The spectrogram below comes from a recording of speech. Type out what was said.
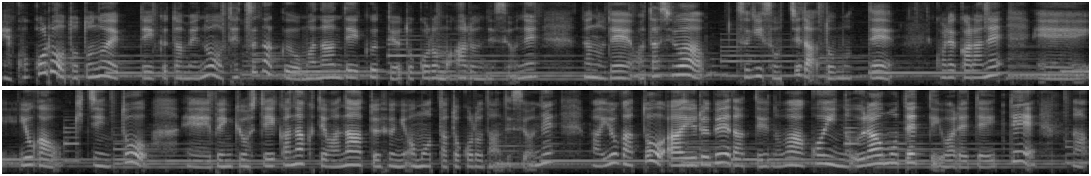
え心を整えていくための哲学を学んでいくっていうところもあるんですよね。なので私は次そっちだと思ってこれからね、えー、ヨガをきちんと、えー、勉強していかなくてはなというふうに思ったところなんですよね。まあ、ヨガとアーユルベーダっていうのはコインの裏表って言われていて、まあ、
